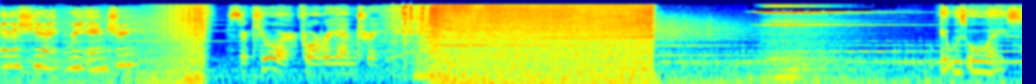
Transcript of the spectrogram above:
Initiate re-entry. Secure for re-entry. It was always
